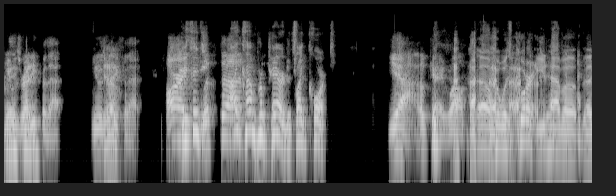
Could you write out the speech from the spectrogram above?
He, he was ready for that. He was Yeah. ready for that. All right. You right. let's, I uh, come prepared. It's like court. yeah. Okay. Well, oh if it was court you'd have a, a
